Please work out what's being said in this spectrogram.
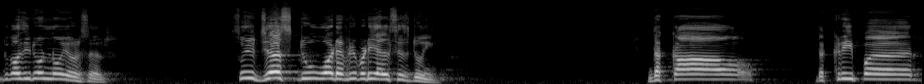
Because you don't know yourself. So you just do what everybody else is doing. The cow, the creeper,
